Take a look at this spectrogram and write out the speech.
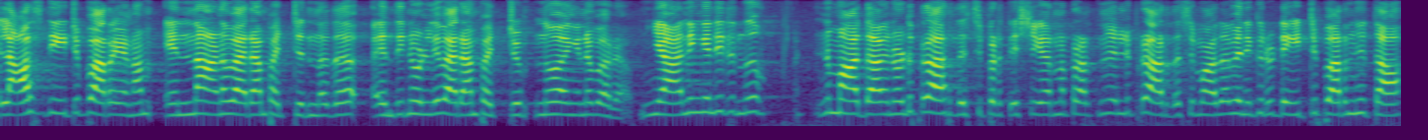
ലാസ്റ്റ് ഡേറ്റ് പറയണം. എന്നാണ് വരാൻ പറ്റുന്നത്? എന്തിനുള്ളിൽ വരാൻ പറ്റും? എന്ന് അങ്ങനെ പറയാം. ഞാനിങ്ങനെ ഇരുന്ന് മാതാവിനോട് പ്രാർത്ഥിച്ച് പ്രത്യക്ഷീകരണ പ്രാർത്ഥന ചൊല്ലി പ്രാർത്ഥിച്ച് മാതാവ് എനിക്കൊരു ഡേറ്റ് പറഞ്ഞു താ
